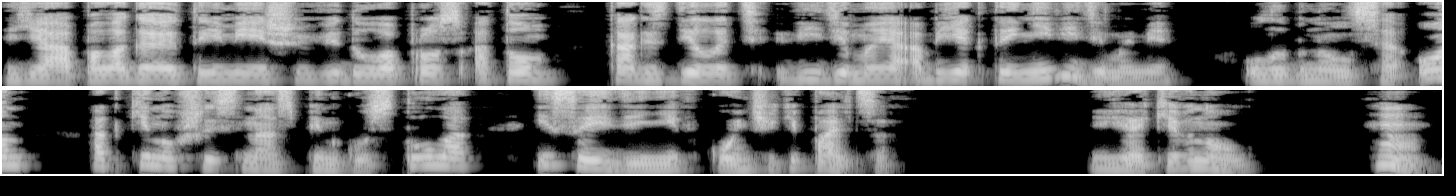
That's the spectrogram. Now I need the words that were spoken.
Я полагаю, ты имеешь в виду вопрос о том, как сделать видимые объекты невидимыми, улыбнулся он, откинувшись на спинку стула и соединив кончики пальцев. Я кивнул. Хм,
